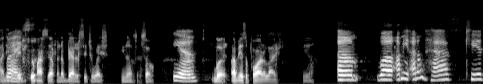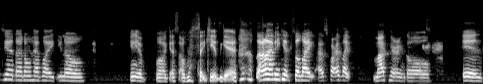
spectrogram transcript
I need right. to put myself in a better situation. You know, so yeah. But I mean, it's a part of life. Yeah. Um. Well, I mean, I don't have kids yet. I don't have like you know any of. Well, I guess I was gonna say kids again. I don't have any kids. So like, as far as like my parent goal is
